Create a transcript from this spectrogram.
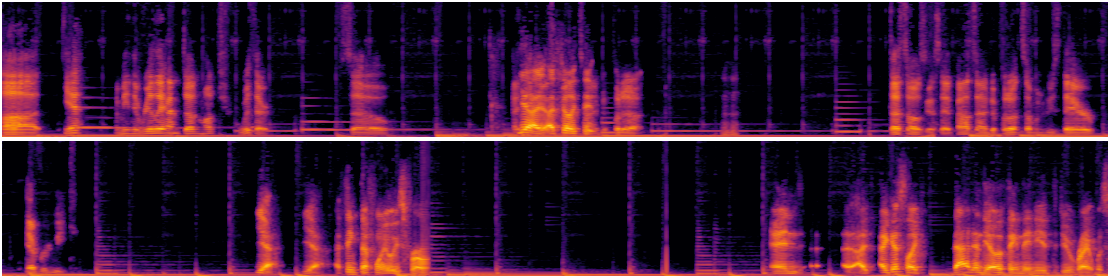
Uh, yeah. I mean, they really haven't done much with her, so. think Yeah, I- I feel like they- to put it. On. Mhm. That's what I was gonna say. About time to put on someone who's there every week. Yeah, yeah. I think definitely at least for. And uh, I, I guess like that and the other thing they needed to do right was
